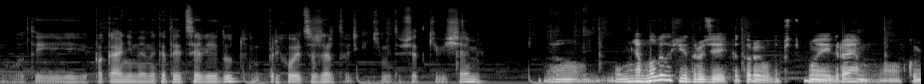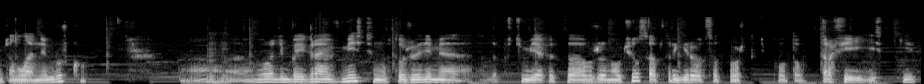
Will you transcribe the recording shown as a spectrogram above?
Вот, и пока они наверное, к этой цели идут, приходится жертвовать какими-то все-таки вещами. Ну, У меня много таких друзей, которые, вот, допустим, мы играем ну, в какую-нибудь онлайн-игрушку. А, Вроде бы играем вместе, но в то же время, допустим, я как-то уже научился абстрагироваться от того, что типа вот там трофеи есть какие-то.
